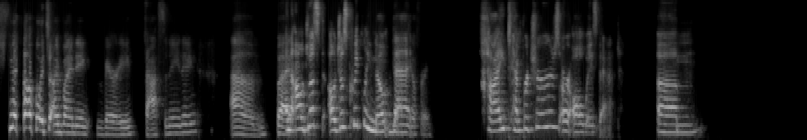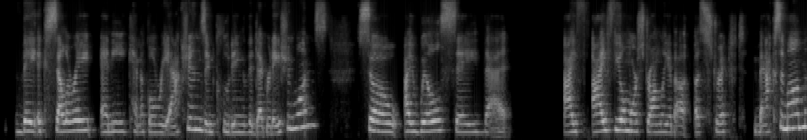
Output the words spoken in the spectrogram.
now, which I'm finding very fascinating. Um, but And I'll just, I'll just quickly note yeah, that high temperatures are always bad. Um, they accelerate any chemical reactions, including the degradation ones. So I will say that I, I feel more strongly about a strict maximum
